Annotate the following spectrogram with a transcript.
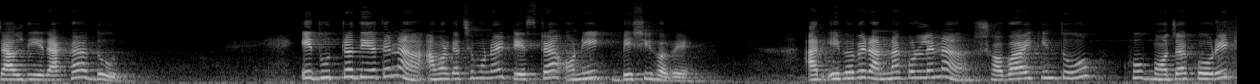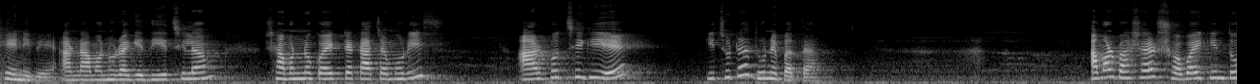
জাল দিয়ে রাখা দুধ। এই দুধটা দিয়েতে না আমার কাছে মনে হয় টেস্টটা অনেক বেশি হবে। আর এইভাবে রান্না করলে না সবাই কিন্তু খুব মজা করে খেয়ে নেবে। আর নামানোর আগে দিয়েছিলাম সামান্য কয়েকটা কাঁচামরিচ আর হচ্ছে গিয়ে কিছুটা ধনে পাতা আমার বাসার সবাই কিন্তু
